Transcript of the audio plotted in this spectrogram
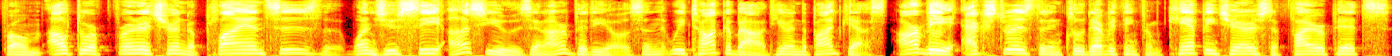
from outdoor furniture and appliances, the ones you see us use in our videos and we talk about here in the podcast. RV extras that include everything from camping chairs to fire pits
